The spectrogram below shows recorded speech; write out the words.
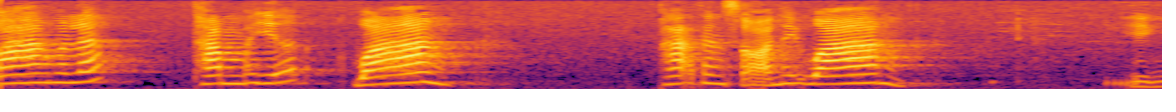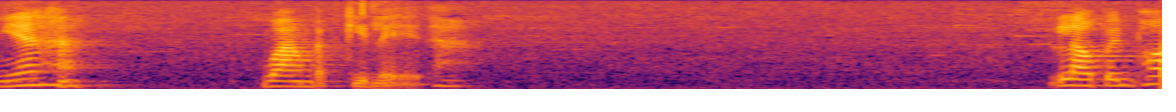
วางมาแล้วทำมาเยอะ วาง พระท่านสอนให้วาง อย่างเงี้ยฮะวางแบบกิเลสฮะ เราเป็นพ่อ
